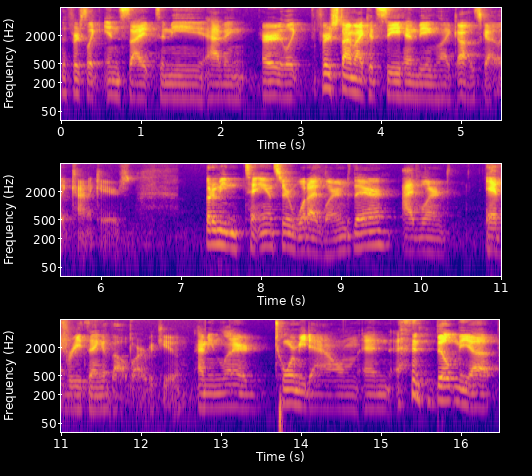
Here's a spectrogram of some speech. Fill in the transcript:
the first like insight to me having, or like the first time I could see him being like, oh, this guy like kind of cares. But I mean, to answer what I learned there, I learned everything about barbecue. I mean, Leonard tore me down and, and built me up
